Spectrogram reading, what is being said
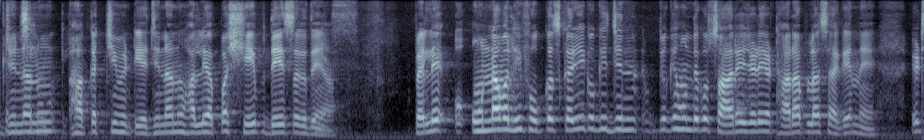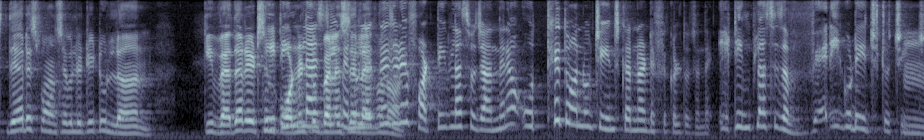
ਜਿਨ੍ਹਾਂ ਨੂੰ ਹਾਂ ਕੱਚੀ ਮਿੱਟੀ ਹੈ ਜਿਨ੍ਹਾਂ ਨੂੰ ਹਾਲੇ ਆਪਾਂ ਸ਼ੇਪ ਦੇ ਸਕਦੇ ਹਾਂ ਪਹਿਲੇ ਉਹ- ਉਹਨਾਂ ਵੱਲ ਹੀ ਫੋਕਸ ਕਰੀਏ ਕਿਉਂਕਿ ਜਿਨ ਕਿਉਂਕਿ ਹੁਣ ਦੇਖੋ ਸਾਰੇ ਜਿਹੜੇ 18 ਪਲੱਸ ਹੈਗੇ ਨੇ it's their responsibility to learn ਕਿ whether it's 18 important to plus balance ਨਹੀਂ, देयर ਮੈਨੂੰ ਲਾਈਫ ਲੱਗਦਾ ਜਿਹੜੇ 40 ਪਲੱਸ ਹੋ ਜਾਂਦੇ ਨਾ ਉੱਥੇ ਤੁਹਾਨੂੰ ਚੇਂਜ ਕਰਨਾ ਡਿਫਿਕਲਟ ਹੋ ਜਾਂਦਾ ਹੈ 18 plus is a very good age to change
